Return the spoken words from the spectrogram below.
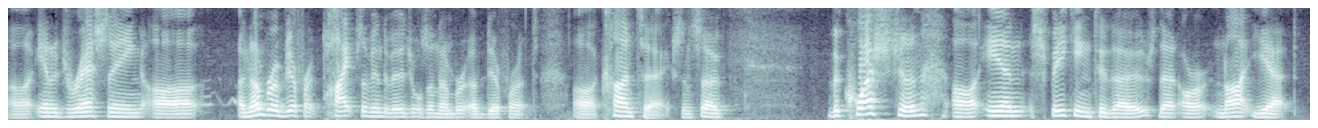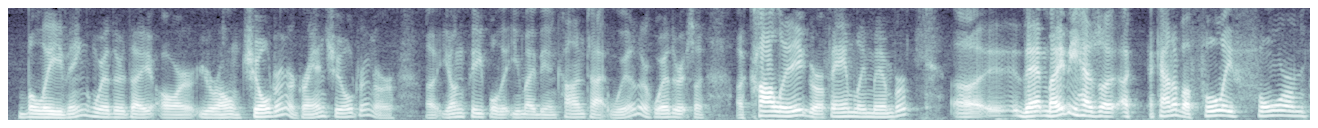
uh, in addressing uh, a number of different types of individuals, a number of different uh, contexts. And so the question uh, in speaking to those that are not yet believing, whether they are your own children or grandchildren or uh, young people that you may be in contact with, or whether it's a, a colleague or a family member uh, that maybe has a, a, a, kind of a fully formed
